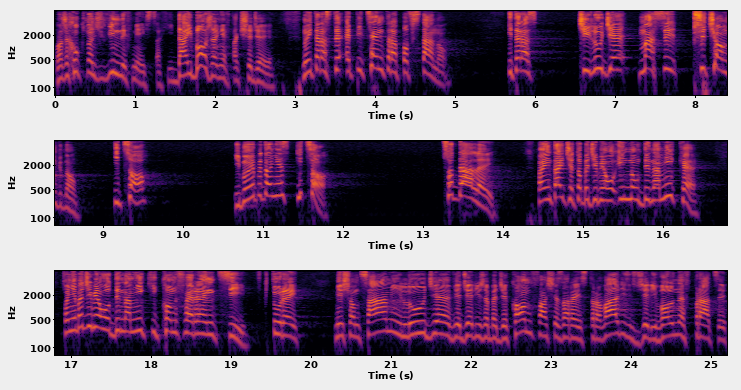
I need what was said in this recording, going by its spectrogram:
Może huknąć w innych miejscach. I daj Boże, niech tak się dzieje. No i teraz te epicentra powstaną. I teraz ci ludzie masy przyciągną. I co? I moje pytanie jest, i co? Co dalej? Pamiętajcie, to będzie miało inną dynamikę. To nie będzie miało dynamiki konferencji, w której miesiącami ludzie wiedzieli, że będzie konfa, się zarejestrowali, wzięli wolne w pracy.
